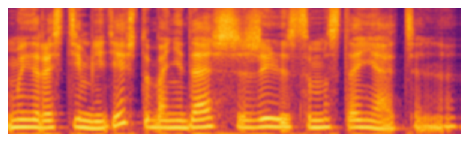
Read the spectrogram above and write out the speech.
Мы растим детей, чтобы они дальше жили самостоятельно.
